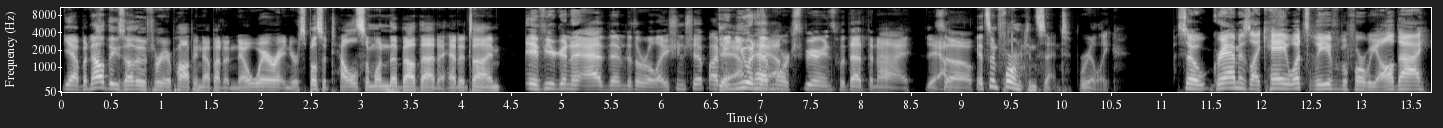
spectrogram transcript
Yeah, but now these other three are popping up out of nowhere, and you're supposed to tell someone about that ahead of time. If you're going to add them to the relationship, I mean, you would have yeah. more experience with that than I. Yeah. So It's informed consent, really. So Graham is like, "Hey, let's leave before we all die."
